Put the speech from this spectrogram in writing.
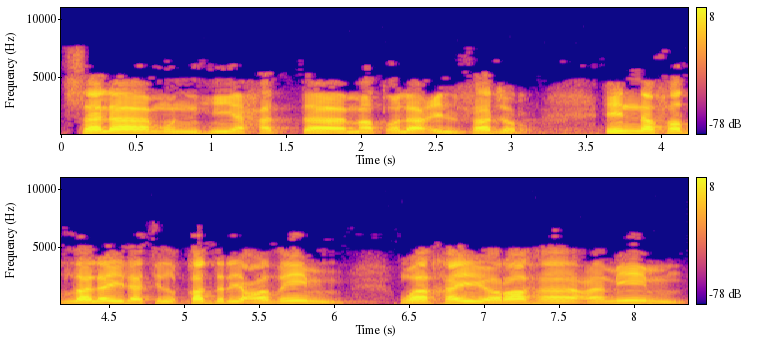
سلام هي حتى مطلع الفجر. إن فضل ليلة القدر عظيم وخيرها عميم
